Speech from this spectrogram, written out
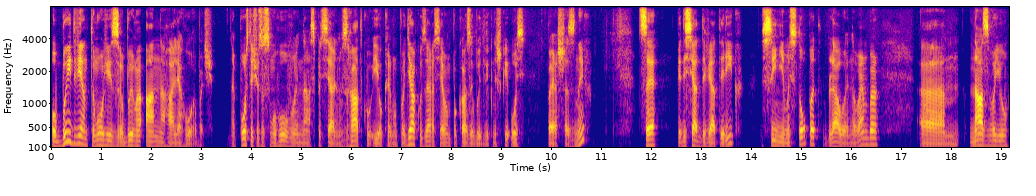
Обидві антології зробила Анна Галя Горбач. Постать, що заслуговує на спеціальну згадку і окрему подяку. Зараз я вам показую обидві книжки. Ось перша з них. Це 59-й рік, синій листопад, Бляуе Новембер. Ем, назвою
